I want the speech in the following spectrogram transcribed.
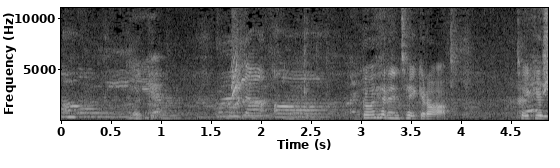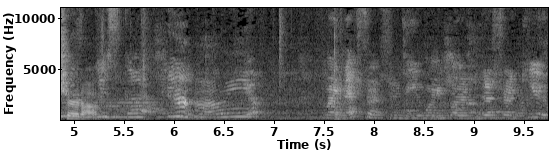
one? Yeah. We got all. Go ahead and take it off. Take your shirt off. Just got two. Yep. My next one's gonna be rainbow just like you.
